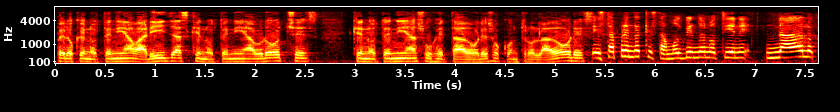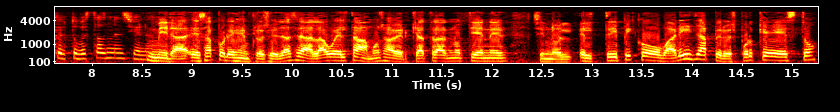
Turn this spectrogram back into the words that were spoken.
pero que no tenía varillas, que no tenía broches, que no tenía sujetadores o controladores. Esta prenda que estamos viendo no tiene nada de lo que tú me estás mencionando. Mira, esa por ejemplo, si ella se da la vuelta, vamos a ver que atrás no tiene sino el, típico varilla, pero es porque esto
